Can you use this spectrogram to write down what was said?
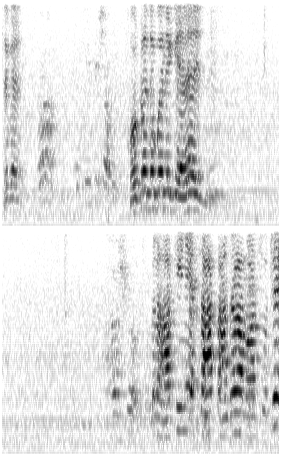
શું ખોટો તો કોઈને કહેવાય જ નહીં. હાથી ને સાત આંધળા માણસો છે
